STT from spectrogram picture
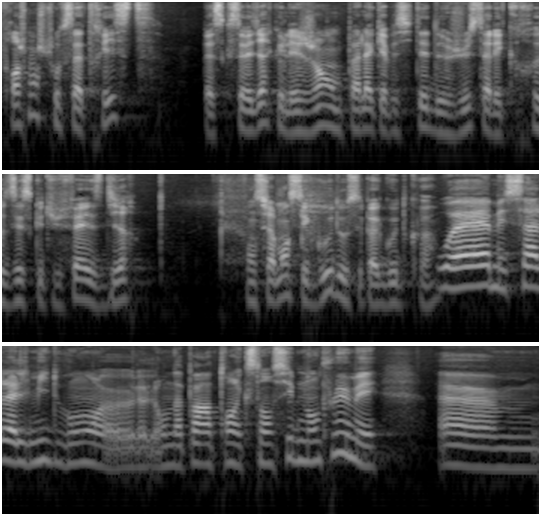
Franchement, je trouve ça triste parce que ça veut dire que les gens n'ont pas la capacité de juste aller creuser ce que tu fais et se dire foncièrement c'est good ou c'est pas good quoi. Ouais, mais ça, à la limite, bon, euh, on n'a pas un temps extensible non plus, mais euh,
